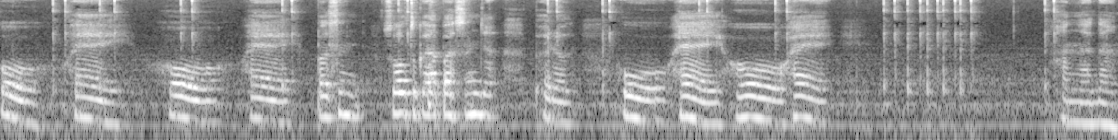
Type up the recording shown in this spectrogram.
Ho hey ho hey basın sol tıkaya basınca böyle oluyor. Ho hey ho hey anladım.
